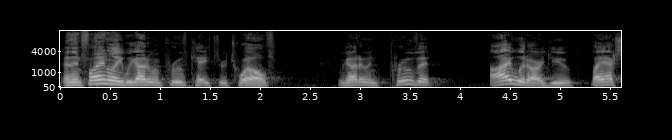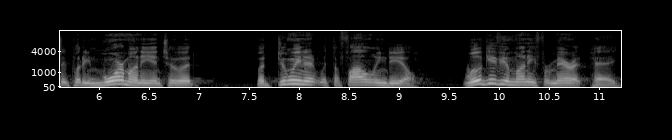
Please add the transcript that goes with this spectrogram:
And then finally, we got to improve K through 12. We got to improve it, I would argue, by actually putting more money into it, but doing it with the following deal. We'll give you money for merit pay.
